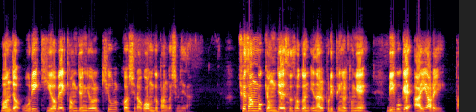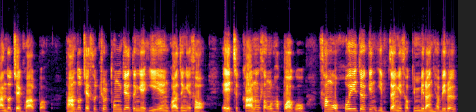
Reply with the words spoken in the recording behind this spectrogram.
먼저 우리 기업의 경쟁력을 키울 것이라고 언급한 것입니다. 최상목 경제수석은 이날 브리핑을 통해 미국의 IRA, 반도체 과학법, 반도체 수출 통제 등의 이행 과정에서 예측 가능성을 확보하고 상호 호의적인 입장에서 긴밀한 협의를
